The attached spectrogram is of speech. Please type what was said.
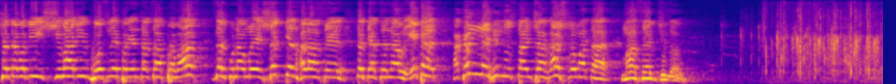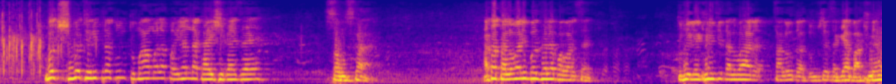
छत्रपती शिवाजी भोसले पर्यंतचा प्रवास जर कुणामुळे शक्य झाला असेल तर त्याचं नाव एकच अखंड हिंदुस्थानच्या राष्ट्रमाता मासाहेब जिजाऊ. मग शिवचरित्रातून तुम्हा मला पहिल्यांदा काय शिकायचं आहे? संस्कार. आता तलवारी बस झाल्या पवार साहेब. तुम्ही लेखणीची तलवार चालवता तुमच्या सगळ्या बातम्या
